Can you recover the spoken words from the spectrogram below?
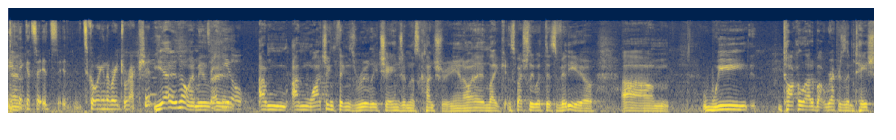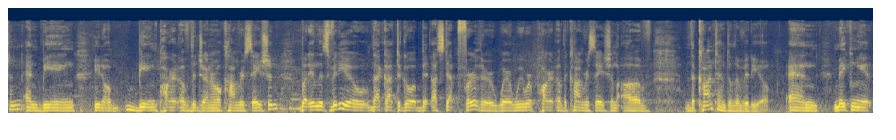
And- think it's it's it's going in the right direction? Yeah, no, I mean, I. I'm I'm watching things really change in this country, you know, and like especially with this video, um, we talk a lot about representation and being, you know, being part of the general conversation. Mm-hmm. But in this video, that got to go a bit a step further, where we were part of the conversation of the content of the video and making it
